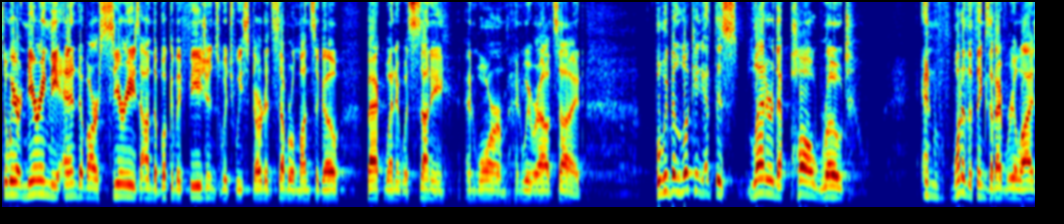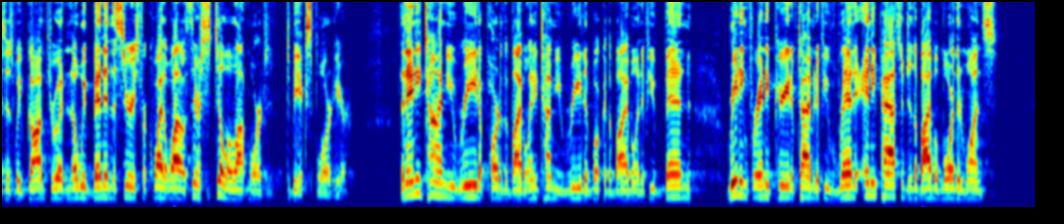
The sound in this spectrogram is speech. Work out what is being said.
So, we are nearing the end of our series on the book of Ephesians, which we started several months ago, back when it was sunny and warm and we were outside. But we've been looking at this letter that Paul wrote. And one of the things that I've realized as we've gone through it, and though we've been in the series for quite a while, is there's still a lot more to, to be explored here. That anytime you read a part of the Bible, anytime you read a book of the Bible, and if you've been reading for any period of time, and if you've read any passage of the Bible more than once,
